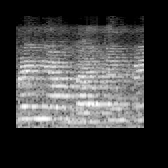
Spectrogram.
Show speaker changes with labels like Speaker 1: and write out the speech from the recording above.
Speaker 1: Bring your back and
